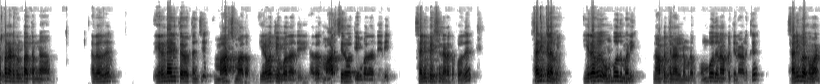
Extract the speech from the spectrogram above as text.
எப்போ நடக்கும்னு பார்த்தோம்னா அதாவது இரண்டாயிரத்தி இருபத்தஞ்சு மார்ச் மாதம் இருபத்தி ஒன்பதாம் தேதி அதாவது மார்ச் இருபத்தி ஒன்பதாம் தேதி சனிப்பயிற்சி நடக்க போகுது. சனிக்கிழமை இரவு ஒன்பது மணி நாற்பத்தி நாலு நிமிடம். ஒன்பது நாற்பத்தி நாலுக்கு சனி பகவான்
